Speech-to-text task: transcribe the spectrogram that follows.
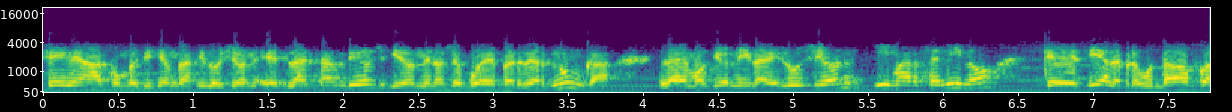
si hay una competición que hace ilusión es la Champions y donde no se puede perder nunca la emoción ni la ilusión. Y Marcelino, que decía, le preguntaba por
